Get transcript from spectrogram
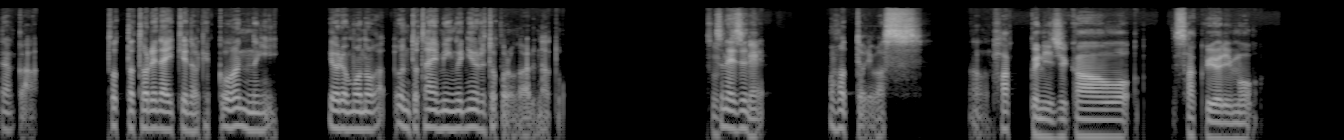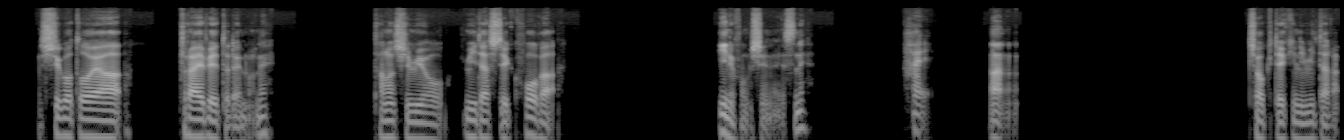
なんか、取った取れないっていうのは結構運によるものが、運とタイミングによるところがあるなと、常々思っております。うん、ハックに時間を割くよりも、仕事やプライベートでのね、楽しみを見出していく方がいいのかもしれないですね。はい。あ長期的に見たら。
